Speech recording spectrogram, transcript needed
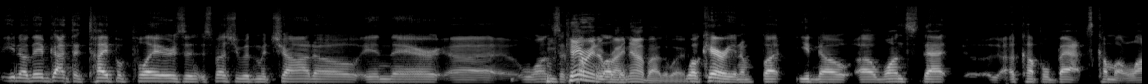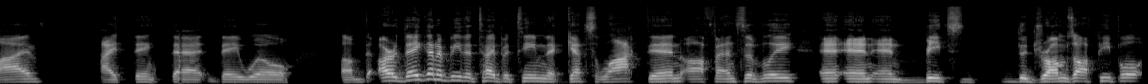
you know they've got the type of players, especially with Machado in there. Uh, once carrying them right them, now, by the way. Well, carrying them, but you know, uh, once that uh, a couple bats come alive, I think that they will. Um, are they going to be the type of team that gets locked in offensively and, and and beats the drums off people?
